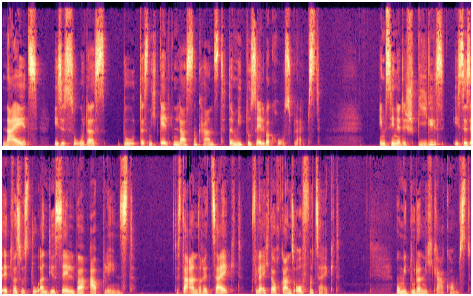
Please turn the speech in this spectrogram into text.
Neids ist es so, dass du das nicht gelten lassen kannst, damit du selber groß bleibst. Im Sinne des Spiegels ist es etwas, was du an dir selber ablehnst, das der andere zeigt, vielleicht auch ganz offen zeigt, womit du dann nicht klarkommst.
